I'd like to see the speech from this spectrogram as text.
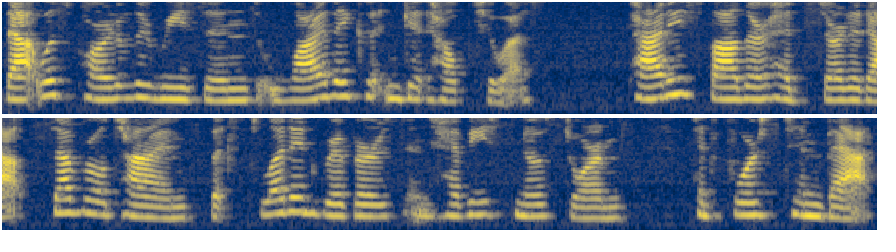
that was part of the reasons why they couldn't get help to us. Patty's father had started out several times, but flooded rivers and heavy snowstorms had forced him back.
